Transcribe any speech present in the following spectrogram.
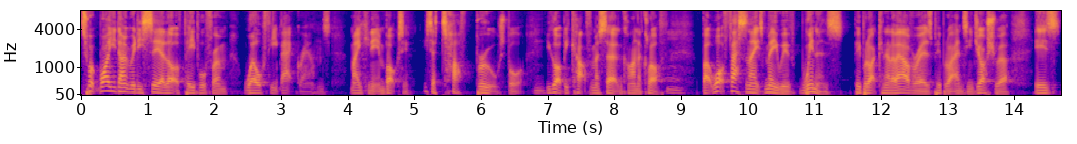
it's why you don't really see a lot of people from wealthy backgrounds making it in boxing. It's a tough, brutal sport. Mm. You've got to be cut from a certain kind of cloth. Mm. But what fascinates me with winners, people like Canelo Alvarez, people like Anthony Joshua, is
